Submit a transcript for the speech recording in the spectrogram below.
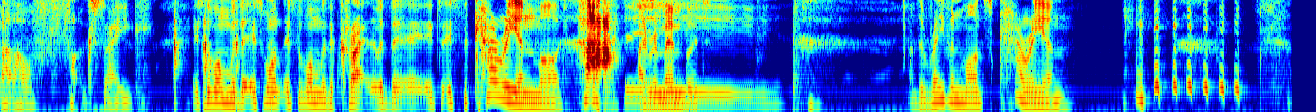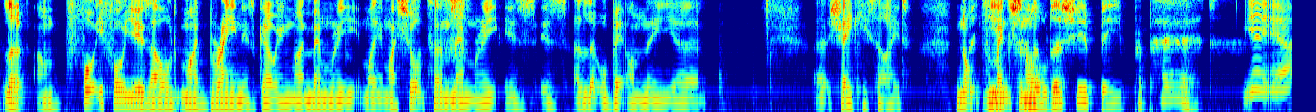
Oh fuck's sake! It's the one with the it's one it's the one with the crack with the it's it's the carrion mod. Ha! I remembered. The Raven Mods Carrion. Look, I'm 44 years old. My brain is going. My memory, my, my short term memory is is a little bit on the uh, uh, shaky side. Not But to mention, the, told us you'd be prepared. yeah, yeah,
